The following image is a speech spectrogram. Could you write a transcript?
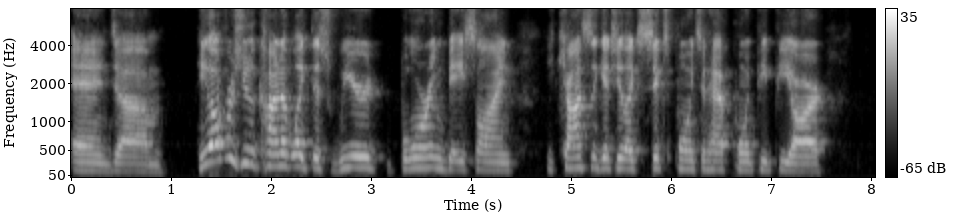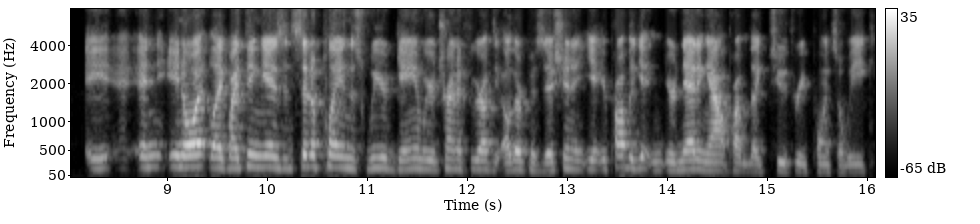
and um, he offers you kind of like this weird, boring baseline. He constantly gets you like six points and half point PPR. And you know what? Like my thing is, instead of playing this weird game where you're trying to figure out the other position, and yet you're probably getting you're netting out probably like two, three points a week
